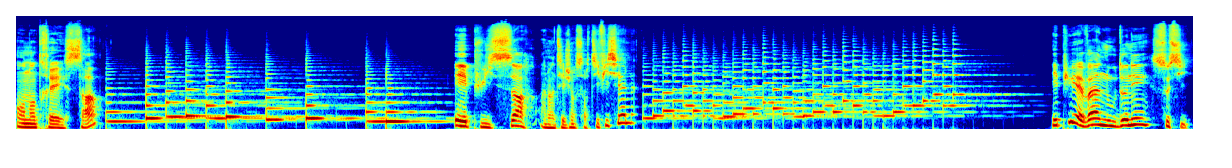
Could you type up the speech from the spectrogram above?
en entrée ça. Et puis ça à l'intelligence artificielle. Et puis elle va nous donner ceci.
